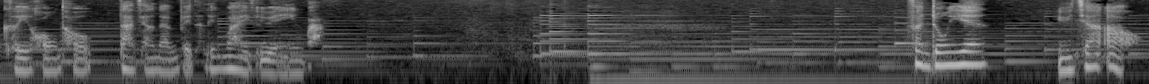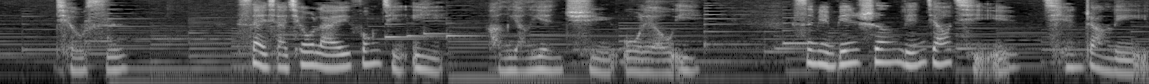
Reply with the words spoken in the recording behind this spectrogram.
可以红透大江南北的另外一个原因吧。范仲淹，渔家傲，秋思。塞下秋来风景异，衡阳雁去无留意。四面边声连角起，千丈里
